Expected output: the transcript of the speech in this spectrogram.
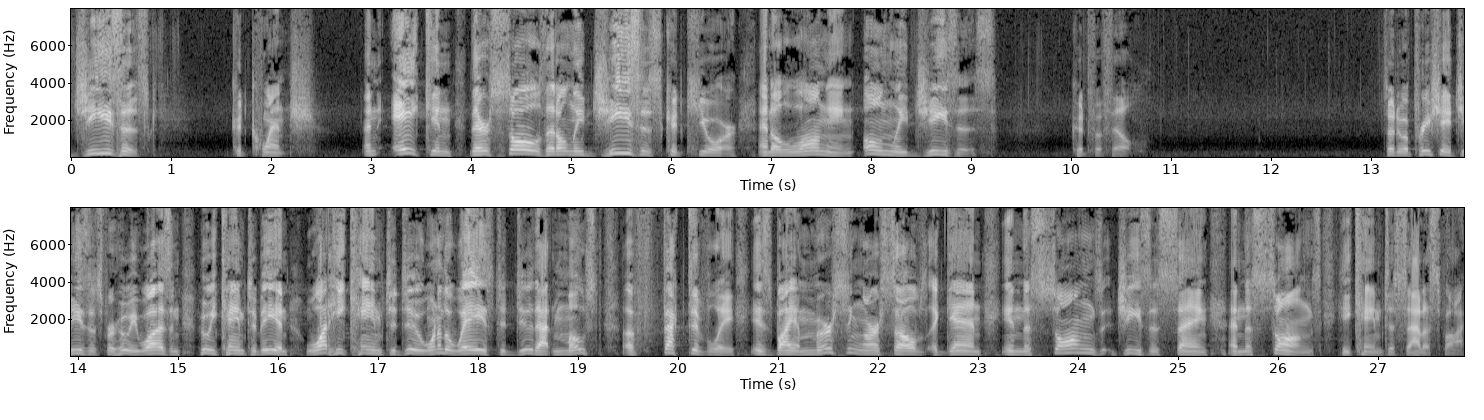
Jesus could quench an ache in their souls that only Jesus could cure, and a longing only Jesus could fulfill. So, to appreciate Jesus for who he was and who he came to be and what he came to do, one of the ways to do that most effectively is by immersing ourselves again in the songs Jesus sang and the songs he came to satisfy.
